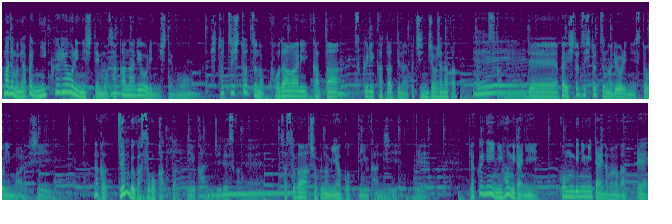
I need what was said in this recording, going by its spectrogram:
まあでもね、やっぱり肉料理にしても、魚料理にしても、うん一つ一つのこだわり方、作り方っていうのはやっぱ尋常じゃなかったですかね。で、やっぱり一つ一つの料理にストーリーもあるし、なんか全部がすごかったっていう感じですかね。さすが食の都っていう感じで、逆に日本みたいにコンビニみたいなものがあって、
